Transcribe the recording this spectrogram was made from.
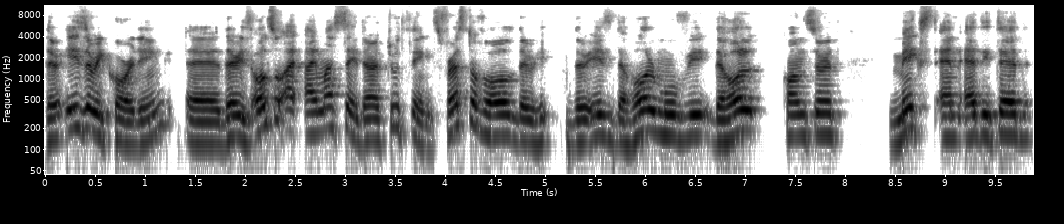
There is a recording. Uh, there is also, I, I, must say, there are two things. First of all, there, there is the whole movie, the whole concert mixed and edited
